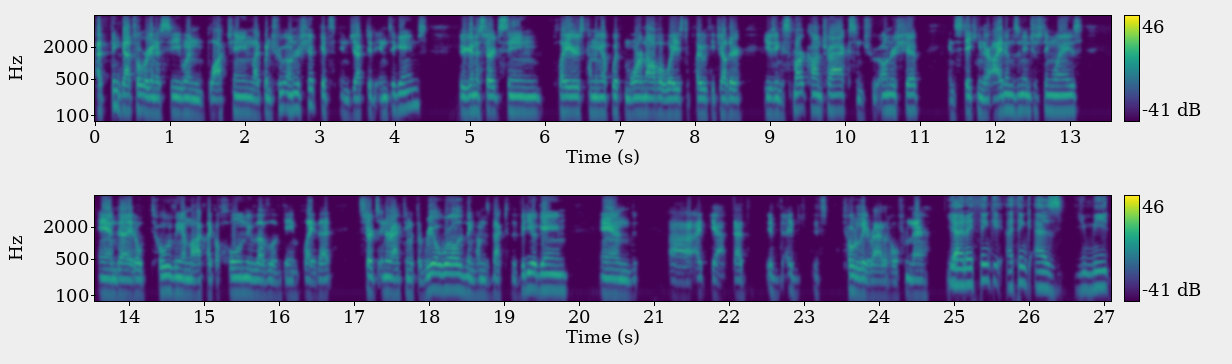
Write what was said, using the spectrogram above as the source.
I think that's what we're going to see when blockchain, like when true ownership gets injected into games. You're going to start seeing players coming up with more novel ways to play with each other using smart contracts and true ownership and staking their items in interesting ways. And uh, it'll totally unlock like a whole new level of gameplay that starts interacting with the real world, and then comes back to the video game. And uh, I, yeah, that it, it, it's totally a rabbit hole from there. Yeah, and I think I think as you meet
